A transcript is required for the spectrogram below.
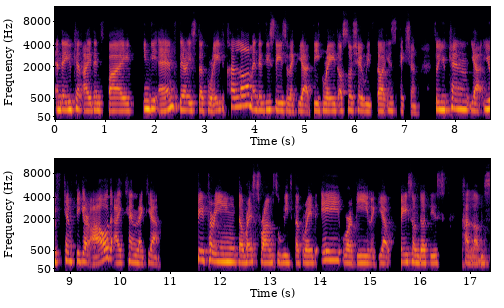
and then you can identify in the end, there is the grade column. And then this is like, yeah, the grade associated with the inspection. So you can, yeah, you can figure out, I can like, yeah, filtering the restaurants with the grade A or B, like, yeah, based on the, these columns.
